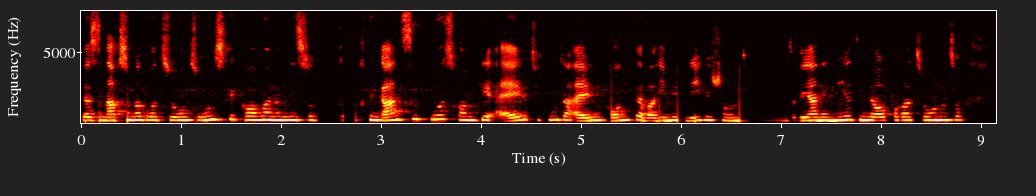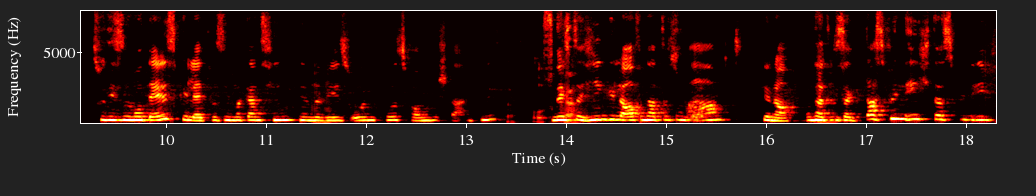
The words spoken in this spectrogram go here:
Der ist nach so einer Operation zu uns gekommen und ist so durch den ganzen Kursraum geeilt, so gut er eilen konnte. Er war hemiplegisch und, und reanimiert in der Operation und so zu diesem Modellskelett, was immer ganz hinten in der WSO im Kursraum gestanden ist. Und ist da hingelaufen, hat das umarmt, genau, und hat gesagt, das bin ich, das bin ich.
